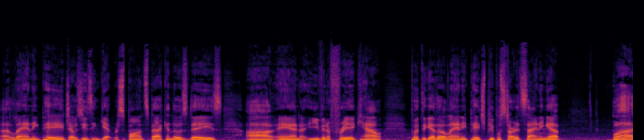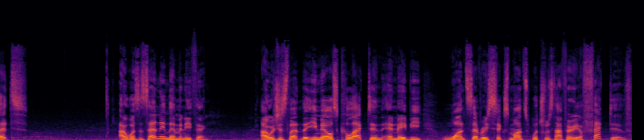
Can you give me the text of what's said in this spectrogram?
a landing page. I was using GetResponse back in those days, uh, and even a free account. Put together a landing page. People started signing up, but I wasn't sending them anything. I was just letting the emails collect and, and maybe once every six months, which was not very effective.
